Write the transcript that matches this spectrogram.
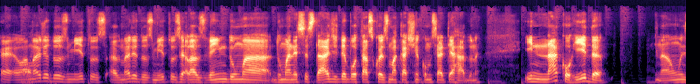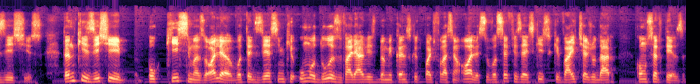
É, a maioria dos mitos, a maioria dos mitos, elas vêm de uma, de uma necessidade de botar as coisas numa caixinha como certo e errado, né? E na corrida, não existe isso. Tanto que existe pouquíssimas, olha, vou te dizer assim que uma ou duas variáveis biomecânicas que tu pode falar assim, ó, olha, se você fizer isso, isso que vai te ajudar com certeza,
